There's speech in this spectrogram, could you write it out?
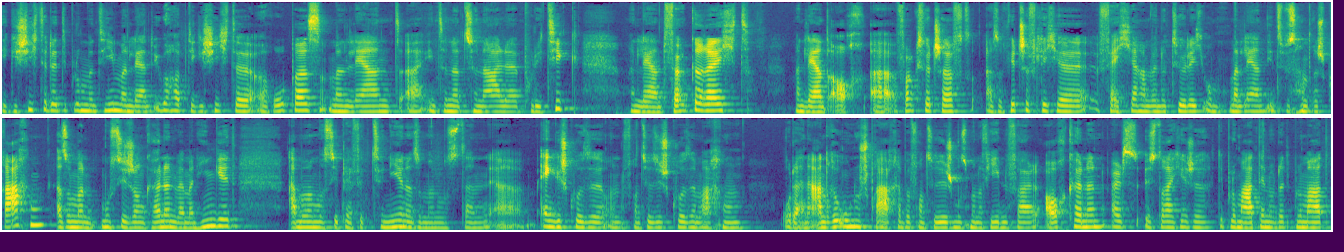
die Geschichte der Diplomatie, man lernt überhaupt die Geschichte Europas, man lernt äh, internationale Politik, man lernt Völkerrecht, man lernt auch äh, Volkswirtschaft, also wirtschaftliche Fächer haben wir natürlich und man lernt insbesondere Sprachen. Also man muss sie schon können, wenn man hingeht, aber man muss sie perfektionieren. Also man muss dann äh, Englischkurse und Französischkurse machen oder eine andere UNO-Sprache, aber Französisch muss man auf jeden Fall auch können als österreichische Diplomatin oder Diplomat.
